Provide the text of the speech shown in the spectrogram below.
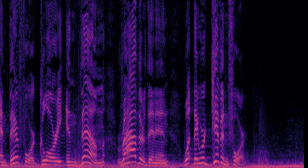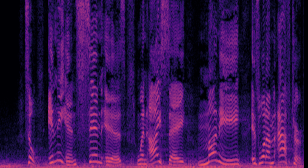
and therefore glory in them rather than in what they were given for. So, in the end, sin is when I say money is what I'm after.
